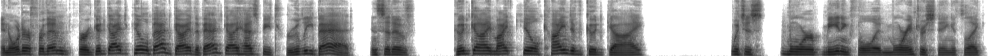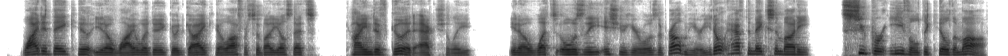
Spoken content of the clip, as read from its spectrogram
in order for them for a good guy to kill a bad guy, the bad guy has to be truly bad instead of good guy might kill kind of good guy which is more meaningful and more interesting. It's like, why did they kill? You know, why would a good guy kill off for somebody else that's kind of good? Actually, you know, what's what was the issue here? What was the problem here? You don't have to make somebody super evil to kill them off.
